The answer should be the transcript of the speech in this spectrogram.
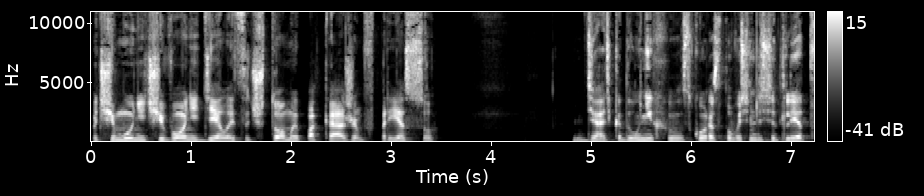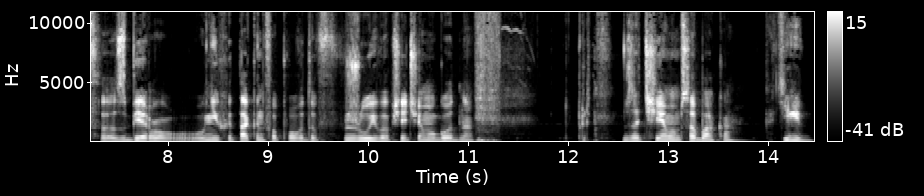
Почему ничего не делается? Что мы покажем в прессу? Дядька, да у них скоро 180 лет Сберу, у них и так инфоповодов жуй вообще чем угодно. Зачем им собака? Какие,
